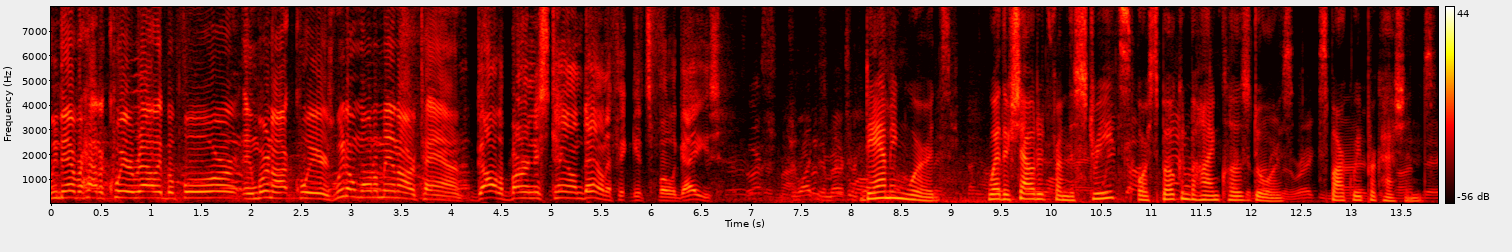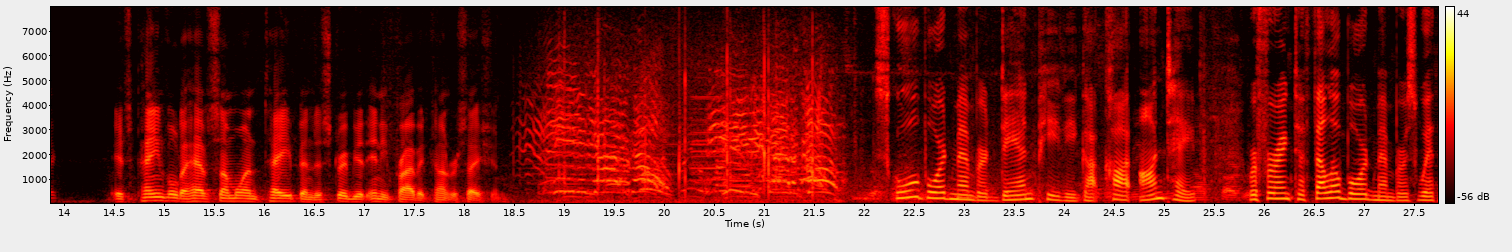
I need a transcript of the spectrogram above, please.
We never had a queer rally before, and we're not queers. We don't want them in our town. God will burn this town down if it gets full of gays. Damning words, whether shouted from the streets or spoken behind closed doors, spark repercussions. It's painful to have someone tape and distribute any private conversation. School board member Dan Peavy got caught on tape referring to fellow board members with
